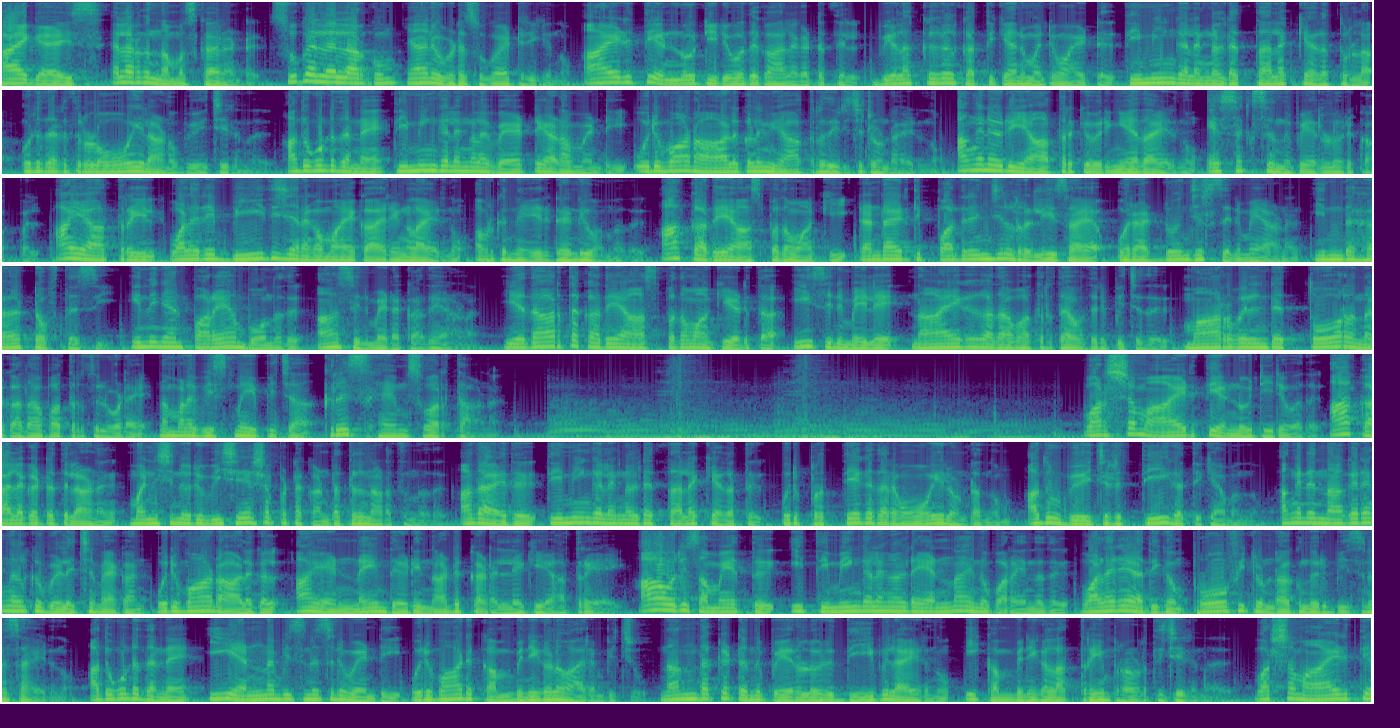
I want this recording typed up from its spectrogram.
Hi guys എല്ലാവർക്കും നമസ്കാരമുണ്ട്. സുഖമല്ല എല്ലാവർക്കും? ഞാൻ ഇവിടെ സുഖമായിട്ടിരിക്കുന്നു. ആയിരത്തി എണ്ണൂറ്റി ഇരുപത് കാലഘട്ടത്തിൽ വിളക്കുകൾ കത്തിക്കാനും മറ്റുമായിട്ട് തിമിംഗലങ്ങളുടെ തലയ്ക്കകത്തുള്ള ഒരു തരത്തിലുള്ള ഓയിലാണ് ഉപയോഗിച്ചിരുന്നത്. അതുകൊണ്ട് തന്നെ തിമിംഗലങ്ങളെ വേട്ടയാടാൻ വേണ്ടി ഒരുപാട് ആളുകളും യാത്ര തിരിച്ചിട്ടുണ്ടായിരുന്നു. അങ്ങനെ ഒരു യാത്രയ്ക്ക് ഒരുങ്ങിയതായിരുന്നു എസെക്സ് എന്നു പേരുള്ള ഒരു കപ്പൽ. ആ യാത്രയിൽ വളരെ ഭീതിജനകമായ കാര്യങ്ങളായിരുന്നു അവർക്ക് നേരിടേണ്ടി വന്നത്. ആ കഥയെ ആസ്പദമാക്കി രണ്ടായിരത്തി പതിനഞ്ചിൽ റിലീസായ ഒരു അഡ്വഞ്ചർ സിനിമയാണ് in the heart of the sea ഇന്ന് ഞാൻ പറയാൻ പോകുന്നത് ആ സിനിമയുടെ കഥയാണ്. യഥാർത്ഥ കഥയെ ആസ്പദമാക്കിയെടുത്ത ഈ സിനിമയിലെ നായക കഥാപാത്രത്തെ അവതരിപ്പിച്ചത് മാർവലിന്റെ തോർ എന്ന കഥാപാത്രത്തിലൂടെ നമ്മളെ വിസ്മയിപ്പിച്ച ക്രിസ് ഹെംസ്വർത്ത് ആണ്. വർഷം ആയിരത്തി എണ്ണൂറ്റി ഇരുപത് ആ കാലഘട്ടത്തിലാണ് മനുഷ്യനൊരു വിശേഷപ്പെട്ട കണ്ടെത്തൽ നടത്തുന്നത്. അതായത് തിമിംഗലങ്ങളുടെ തലയ്ക്കകത്ത് ഒരു പ്രത്യേകതരം ഓയിൽ ഉണ്ടെന്നും അത് ഉപയോഗിച്ചിട്ട് തീ കത്തിക്കാമെന്നും. അങ്ങനെ നഗരങ്ങൾക്ക് വെളിച്ചമേകാൻ ഒരുപാട് ആളുകൾ ആ എണ്ണയും തേടി നടുക്കടലിലേക്ക് യാത്രയായി. ആ ഒരു സമയത്ത് ഈ തിമിംഗലങ്ങളുടെ എണ്ണ എന്ന് പറയുന്നത് വളരെയധികം പ്രോഫിറ്റ് ഉണ്ടാക്കുന്ന ഒരു ബിസിനസ് ആയിരുന്നു. അതുകൊണ്ട് തന്നെ ഈ എണ്ണ ബിസിനസ്സിനു വേണ്ടി ഒരുപാട് കമ്പനികളും ആരംഭിച്ചു. നന്ദക്കെട്ട് എന്ന് പേരുള്ള ഒരു ദ്വീപിലായിരുന്നു ഈ കമ്പനികൾ അത്രയും പ്രവർത്തിച്ചിരുന്നത്. വർഷം ആയിരത്തി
